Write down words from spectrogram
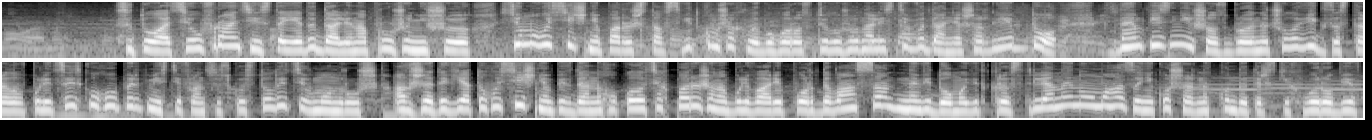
également à. Ситуація у Франції стає дедалі напруженішою. 7 січня Париж став свідком жахливого розстрілу журналістів видання Шарлі Ебдо. Днем пізніше озброєний чоловік застрелив поліцейського у передмісті французької столиці в Монруш. А вже 9 січня у південних околицях Парижа на бульварі Порт де Вансан невідомий відкрив стрілянину у магазині кошерних кондитерських виробів.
